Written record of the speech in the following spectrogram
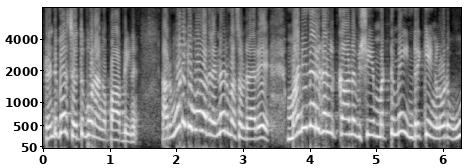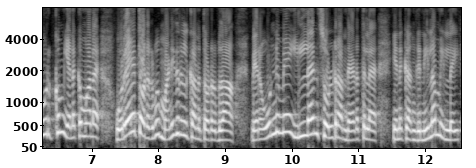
ரெண்டு பேர் செத்து போனாங்கப்பா அப்படின்னு. அவர் முடிக்கும் போது அதுல என்ன தெரியுமா சொல்றாரு? மனிதர்களுக்கான விஷயம் மட்டுமே இன்றைக்கு எங்களோட ஊருக்கும் எனக்குமான ஒரே தொடர்பு மனிதர்களுக்கான தொடர்பு தான். வேற ஒண்ணுமே இல்லைன்னு சொல்ற அந்த இடத்துல எனக்கு அங்க நிலம் இல்லை.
